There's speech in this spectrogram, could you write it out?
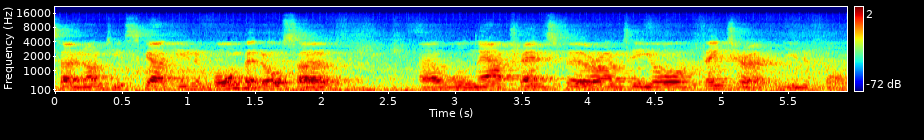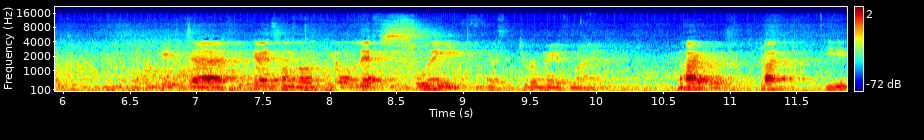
sewn onto your scout uniform, but also uh, will now transfer onto your venturer uniform. It, uh, it goes on the, your left sleeve, to remove my but, but you,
